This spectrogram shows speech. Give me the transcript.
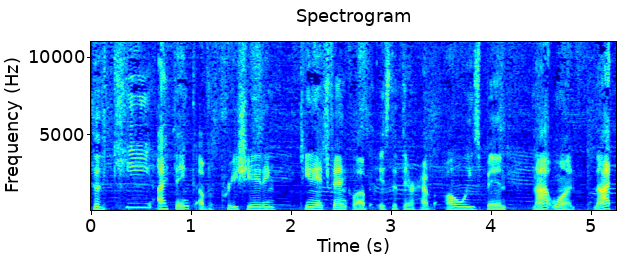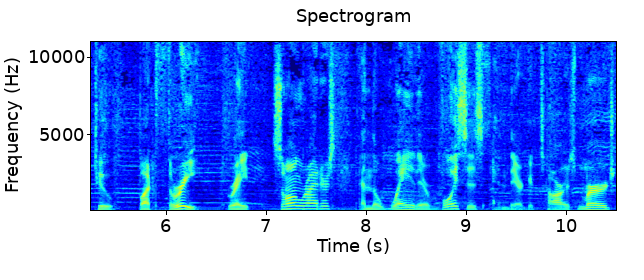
The key, I think, of appreciating Teenage Fanclub is that there have always been not one, not two, but three great songwriters, and the way their voices and their guitars merge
